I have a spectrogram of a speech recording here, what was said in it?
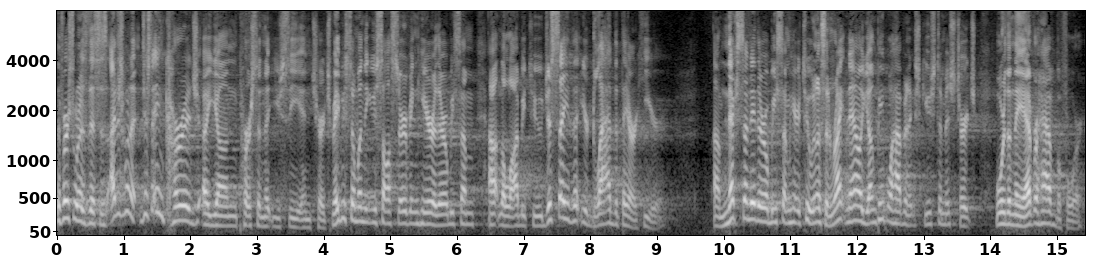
The first one is this is I just want to just encourage a young person that you see in church. Maybe someone that you saw serving here, there will be some out in the lobby too. Just say that you're glad that they are here. Um, next Sunday, there will be some here too. And listen, right now, young people have an excuse to miss church more than they ever have before.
